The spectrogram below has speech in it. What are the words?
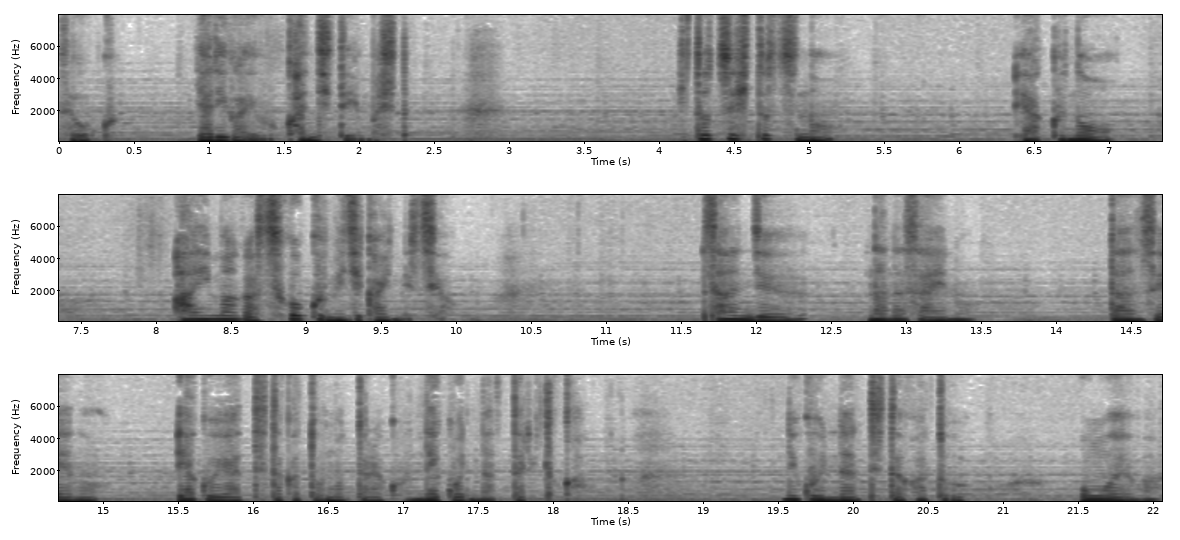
すごくやりがいを感じていました。一つ一つの役の合間がすごく短いんですよ。37歳の男性の役をやってたかと思ったらこう猫になったりとか。猫になってたかと思えば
